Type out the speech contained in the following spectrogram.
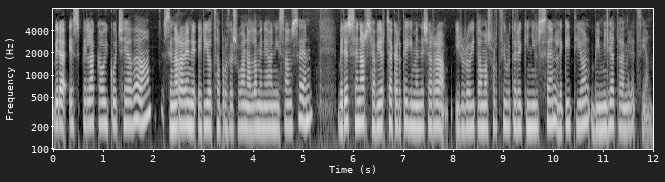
Bera, espelaka ohikotxea da, senarraren eriotza prozesuan aldamenean izan zen, bere senar Xabier Txakartegi Mendexarra 78 urterekin hil zen lekeition 2019an.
